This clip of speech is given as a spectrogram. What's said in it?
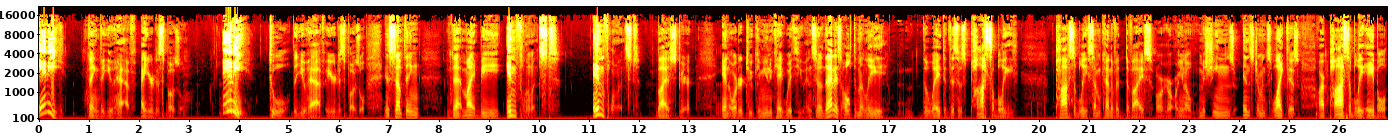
anything that you have at your disposal, any tool that you have at your disposal, is something that might be influenced, influenced by a spirit in order to communicate with you. And so that is ultimately the way that this is possibly possibly some kind of a device or, or, you know machines instruments like this are possibly able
